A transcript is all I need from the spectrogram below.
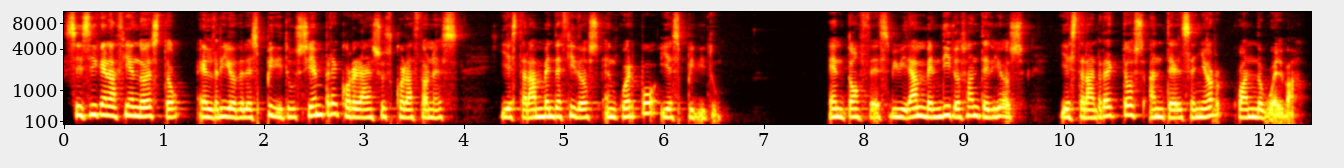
Si siguen haciendo esto, el río del Espíritu siempre correrá en sus corazones y estarán bendecidos en cuerpo y espíritu. Entonces vivirán benditos ante Dios y estarán rectos ante el Señor cuando vuelva.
